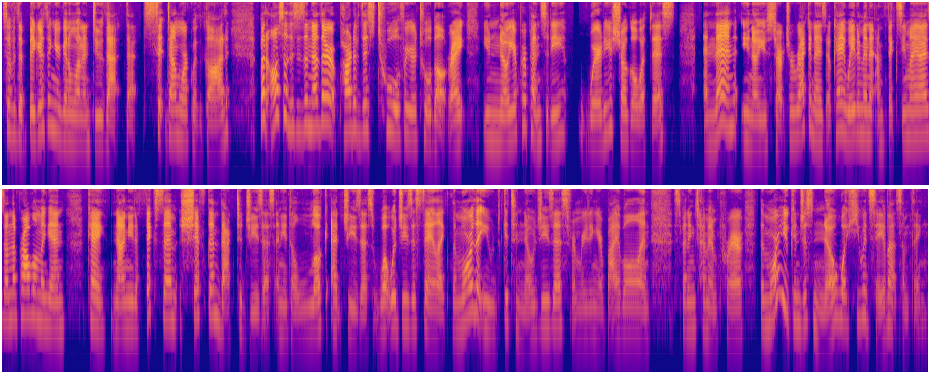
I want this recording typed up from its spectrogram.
So if it's a bigger thing, you're going to want to do that that sit down work with God. But also this is another part of this tool for your tool belt, right? You know your propensity, where do you struggle with this? And then, you know, you start to recognize, okay, wait a minute, I'm fixing my eyes on the problem again. Okay, now I need to fix them, shift them back to Jesus. I need to look at Jesus. What would Jesus say? Like, the more that you get to know Jesus from reading your Bible and spending time in prayer, the more you can just know what he would say about something.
